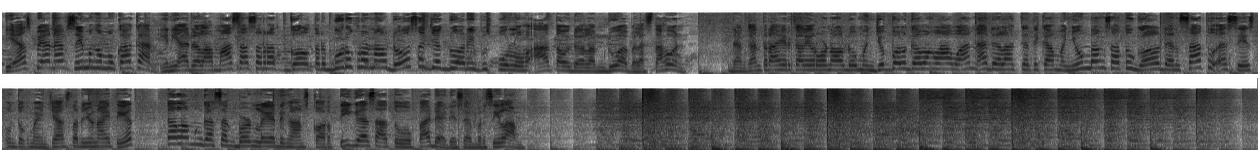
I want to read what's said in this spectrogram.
ESPN FC mengemukakan ini adalah masa seret gol terburuk Ronaldo sejak 2010 atau dalam 12 tahun. Sedangkan terakhir kali Ronaldo menjebol gawang lawan adalah ketika menyumbang satu gol dan satu assist untuk Manchester United dalam menggasak Burnley dengan skor 3-1 pada Desember silam.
